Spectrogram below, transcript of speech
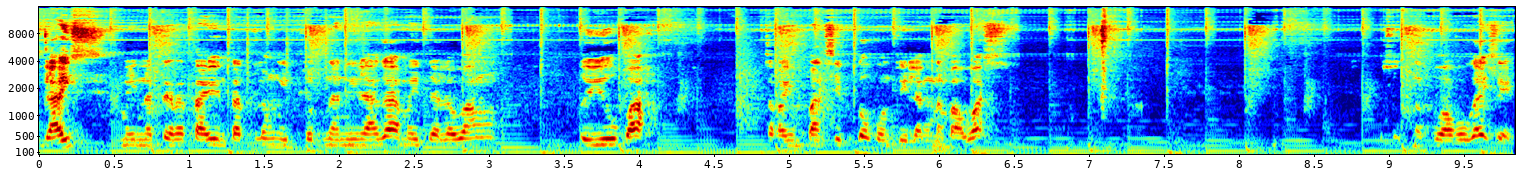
Guys, may natira tayong tatlong itlog na nilaga. May dalawang tuyo pa. Saka yung pansit ko, konti lang nabawas. Busog na po ako guys eh.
